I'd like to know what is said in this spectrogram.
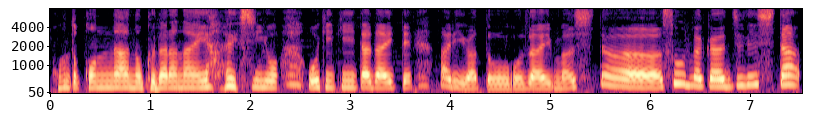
ほんとこんなあの、くだらない配信を お聞きいただいてありがとうございました。そんな感じでした。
